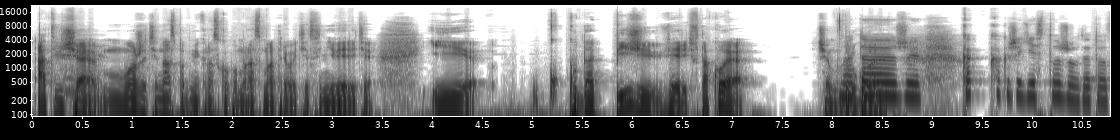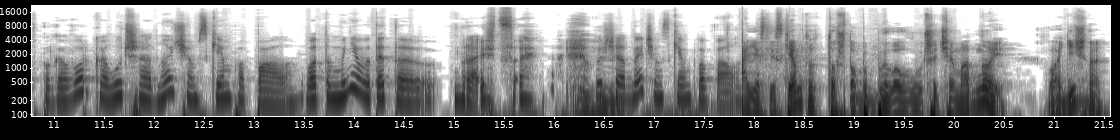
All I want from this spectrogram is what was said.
Отвечаю, можете нас под микроскопом рассматривать, если не верите. И куда пизже верить в такое, чем в Ну, другое. это же... Как, как же есть тоже вот эта вот поговорка «лучше одной, чем с кем попало». Вот мне вот это нравится. Мгм. Лучше одной, чем с кем попало. А если с кем-то, то чтобы было лучше, чем одной. Логично?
